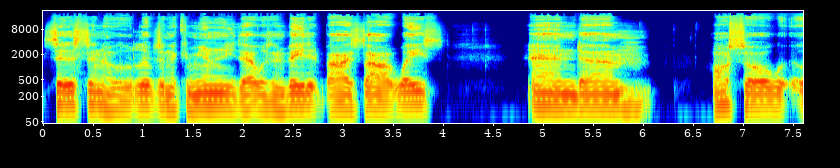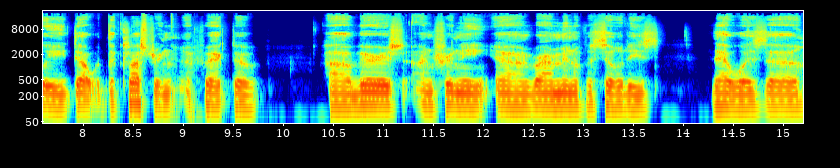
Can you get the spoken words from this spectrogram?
citizen who lives in a community that was invaded by solid waste. And um, also, we dealt with the clustering effect of uh, various unfriendly uh, environmental facilities that was uh,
